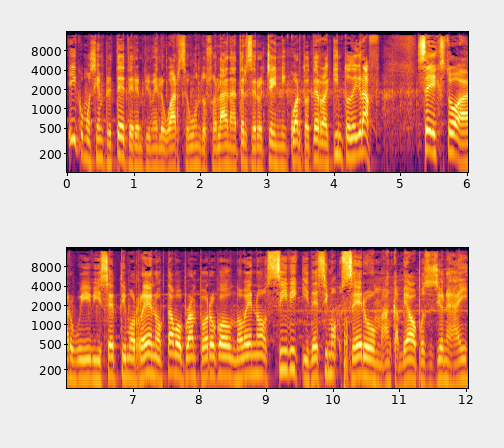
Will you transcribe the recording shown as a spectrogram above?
Y como siempre, Tether en primer lugar, segundo Solana, tercero Chainlink, cuarto Terra, quinto de Graph. Sexto, Arweave. Séptimo, Ren. Octavo, Brand Protocol. Noveno, Civic. Y décimo, Serum. Han cambiado posiciones ahí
